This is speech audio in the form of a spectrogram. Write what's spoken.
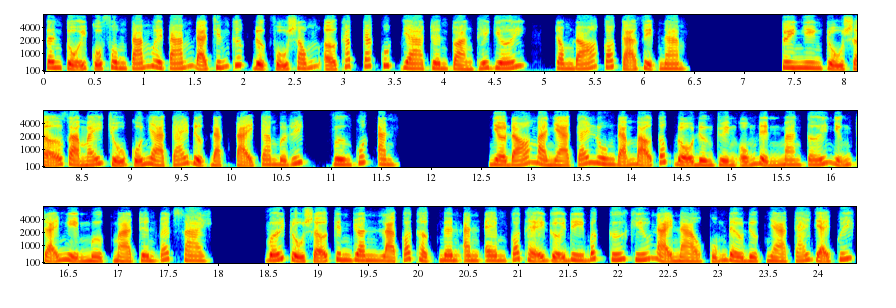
Tên tuổi của Phung 88 đã chính thức được phủ sóng ở khắp các quốc gia trên toàn thế giới, trong đó có cả Việt Nam. Tuy nhiên trụ sở và máy chủ của nhà cái được đặt tại Cambridge, Vương quốc Anh. Nhờ đó mà nhà cái luôn đảm bảo tốc độ đường truyền ổn định mang tới những trải nghiệm mượt mà trên website. Với trụ sở kinh doanh là có thật nên anh em có thể gửi đi bất cứ khiếu nại nào cũng đều được nhà cái giải quyết.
